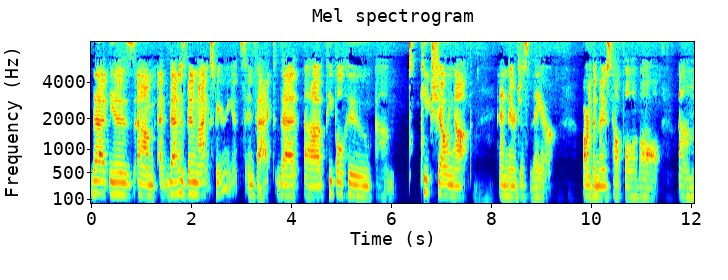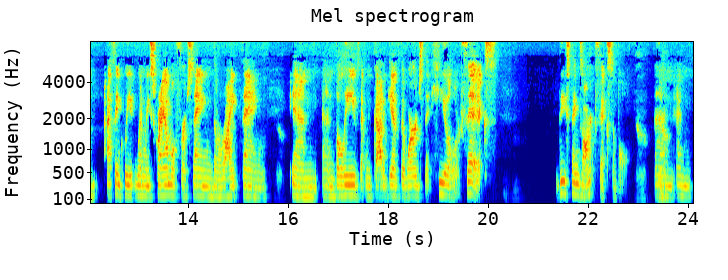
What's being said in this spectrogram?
that is um, that has been my experience. In mm-hmm. fact, that uh, people who um, keep showing up and they're just there are the most helpful of all. Um, I think we when we scramble for saying the right thing and and believe that we've got to give the words that heal or fix these things aren't fixable yeah, and yeah. and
